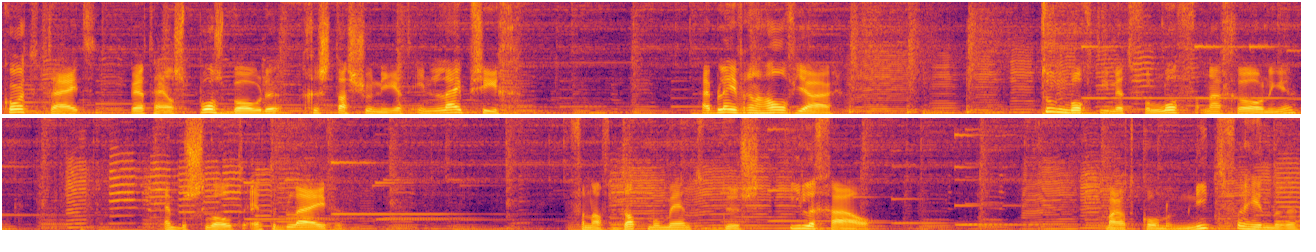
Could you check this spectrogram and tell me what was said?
korte tijd werd hij als postbode gestationeerd in Leipzig. Hij bleef er een half jaar. Toen mocht hij met verlof naar Groningen en besloot er te blijven. Vanaf dat moment dus illegaal. Maar het kon hem niet verhinderen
